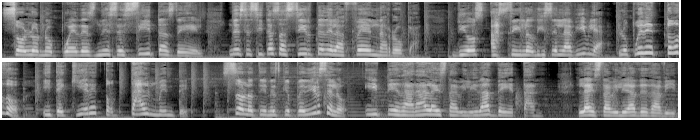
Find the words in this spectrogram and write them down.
Solo no puedes, necesitas de Él. Necesitas asirte de la fe en la roca. Dios así lo dice en la Biblia. Lo puede todo y te quiere totalmente. Solo tienes que pedírselo y te dará la estabilidad de Etán, la estabilidad de David.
